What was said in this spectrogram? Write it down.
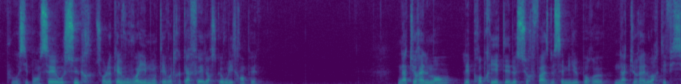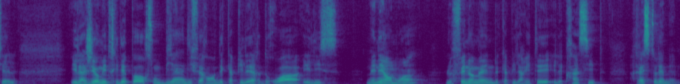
Vous pouvez aussi penser au sucre sur lequel vous voyez monter votre café lorsque vous l'y trempez. Naturellement, les propriétés de surface de ces milieux poreux, naturels ou artificiels, et la géométrie des pores sont bien différentes des capillaires droits et lisses mais néanmoins, le phénomène de capillarité et les principes restent les mêmes.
